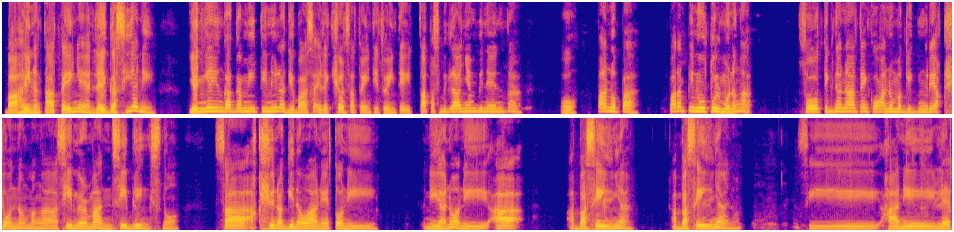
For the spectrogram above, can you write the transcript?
bahay ng tatay niya yan, legacy yan eh. Yan nga yung gagamitin nila, di ba, sa eleksyon sa 2028. Tapos bigla niyang binenta. O, paano pa? Parang pinutol mo na nga. So, tignan natin kung ano magiging reaksyon ng mga Zimmerman, siblings, no? Sa aksyon na ginawa nito ni, ni ano, ni uh, Abasail niya. Abasail niya, no? Si Honey Let.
